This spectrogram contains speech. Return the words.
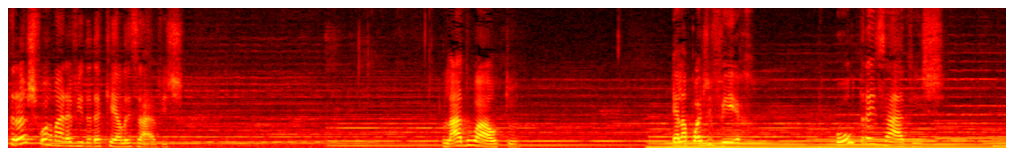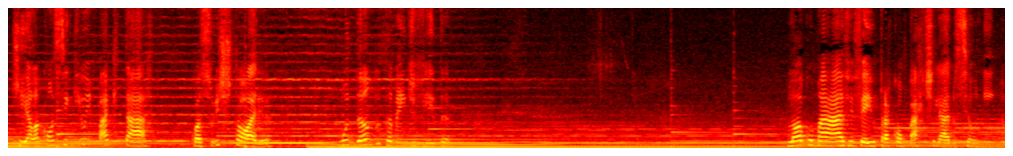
transformar a vida daquelas aves. lá do alto, ela pode ver outras aves que ela conseguiu impactar com a sua história, mudando também de vida. Logo uma ave veio para compartilhar o seu ninho.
